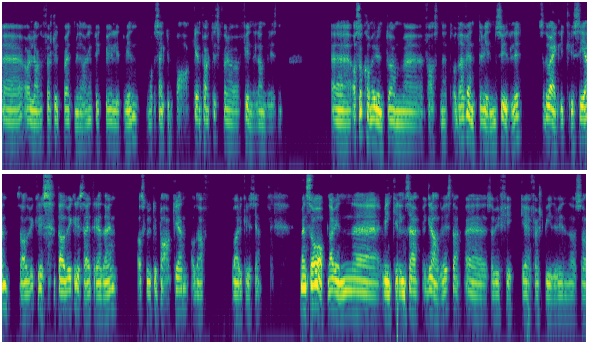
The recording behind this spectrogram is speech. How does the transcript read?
Eh, og langt først utpå ettermiddagen fikk vi litt vind. Måtte seile tilbake igjen faktisk for å finne landbrisen. Eh, og så kom vi rundt om eh, Fastnet, og da vendte vinden sydlig. Så det var egentlig kryss igjen. Så hadde vi, da hadde vi kryssa i tre døgn og skulle tilbake igjen, og da var det kryss igjen. Men så åpna vinden eh, vinkelen seg gradvis, da. Eh, så vi fikk eh, først bidevind, og så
